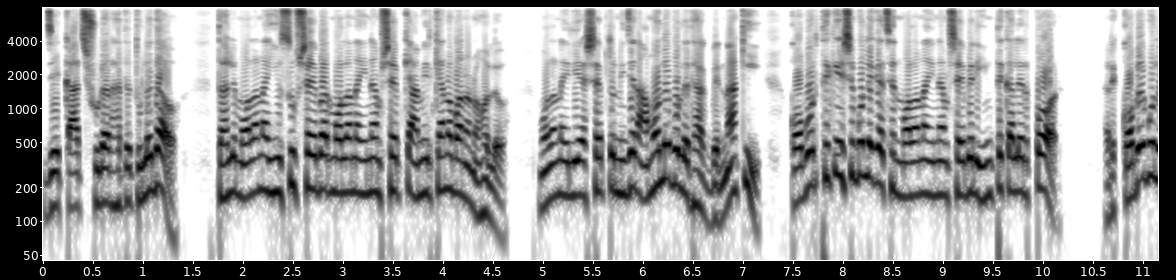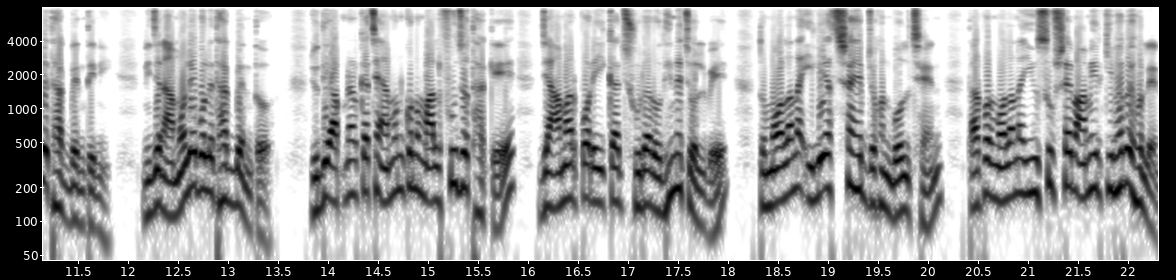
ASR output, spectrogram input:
যে, কাজ সুরার হাতে তুলে দাও। তাহলে মৌলানা ইউসুফ সাহেব আর মৌলানা ইনাম সাহেবকে আমির কেন বানানো হলো? মৌলানা ইলিয়াস সাহেব তো নিজের আমলে বলে থাকবেন নাকি? কবর থেকে এসে বলে গেছেন মৌলানা ইনাম সাহেবের ইন্তেকালের পর। আরে কবে বলে থাকবেন তিনি? নিজের আমলে বলে থাকবেন তো। যদি আপনার কাছে এমন কোনো মালফুজও থাকে যে আমার পর এই কাজ সুরার অধীনে চলবে, তো মৌলানা ইলিয়াস সাহেব যখন বলছেন, তারপর মৌলানা ইউসুফ সাহেব আমির কীভাবে হলেন?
